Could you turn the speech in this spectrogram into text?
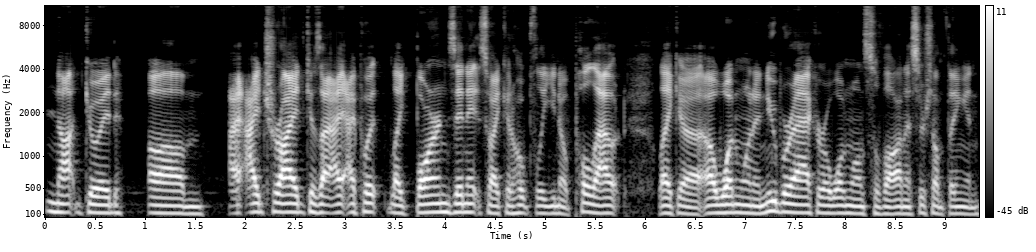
not good. Um, I, I tried because I I put like Barnes in it so I could hopefully you know pull out like a, a one one Anub'arak or a one one Sylvanas or something and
